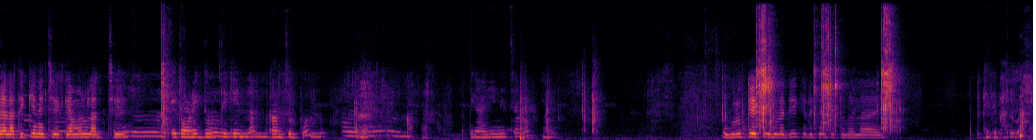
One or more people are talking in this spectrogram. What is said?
মেলা থেকে এনেছে কেমন লাগছে? এটা অনেক দূর থেকে এনলাম কাঞ্চলপুর গাড়ি এনেছে আমার। এগুলো কে কে এগুলো দিয়ে খেলেছেন ছোটবেলায়। খেতে ভালোবাসি।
